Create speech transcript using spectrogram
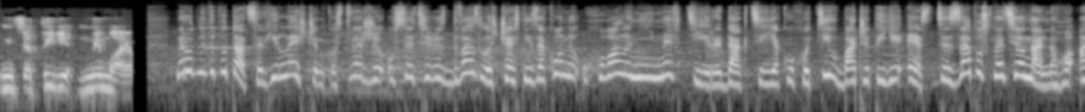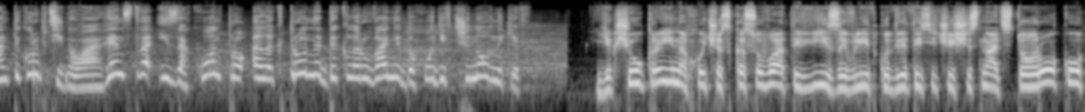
ініціативі немає. Народний депутат Сергій Лещенко стверджує, усе через два злощасні закони, ухвалені не в тій редакції, яку хотів бачити ЄС. Це запуск національного антикорупційного агентства і закон про електронне декларування доходів чиновників. Якщо Україна хоче скасувати візи влітку 2016 року,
